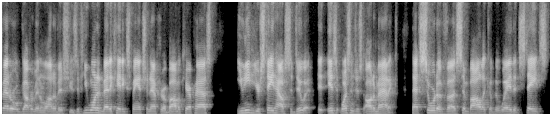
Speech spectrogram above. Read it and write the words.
federal government on a lot of issues. If you wanted Medicaid expansion after Obamacare passed, you needed your state house to do it. It is it wasn't just automatic. That's sort of uh, symbolic of the way that states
